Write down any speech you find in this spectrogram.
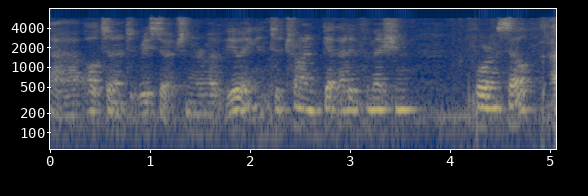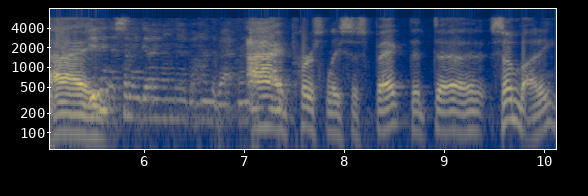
uh, alternative research and remote viewing, and to try and get that information for himself. Do you think I, there's something going on there behind the background? I personally suspect that uh, somebody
